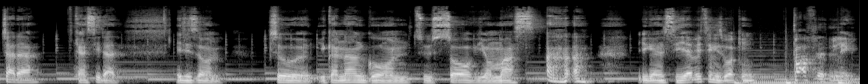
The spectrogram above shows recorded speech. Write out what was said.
tada you can see that it is on so you can now go on to solve your mass. you can see everything is working perfectly.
